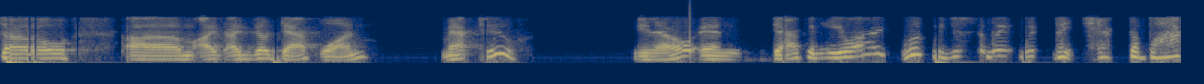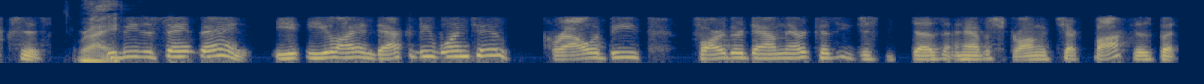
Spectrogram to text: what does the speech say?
So um, I, I'd go Dak one, Matt two, you know, and Dak and Eli. Look, we just we, we they check the boxes. Right. It'd be the same thing. E- Eli and Dak would be one two. Corral would be farther down there because he just doesn't have a strong check boxes, but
